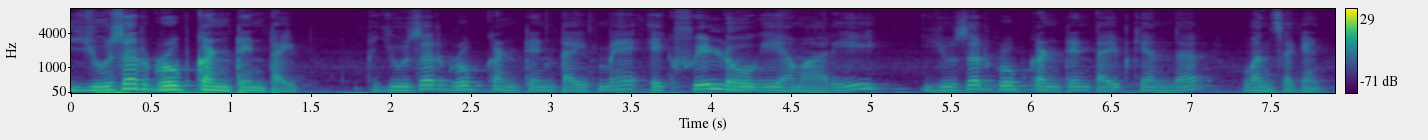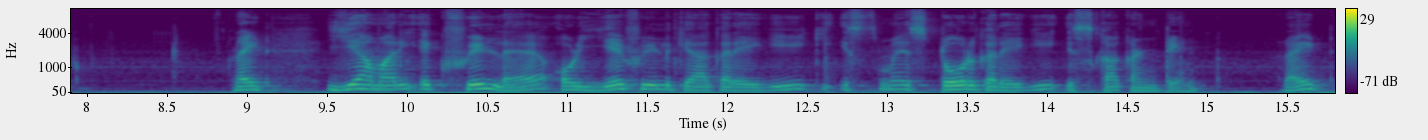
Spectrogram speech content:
user group content type user group content type में एक फ़ील्ड होगी हमारी यूज़र ग्रुप कंटेंट टाइप के अंदर वन सेकेंड राइट ये हमारी एक फ़ील्ड है और ये फ़ील्ड क्या करेगी कि इसमें स्टोर करेगी इसका कंटेंट राइट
